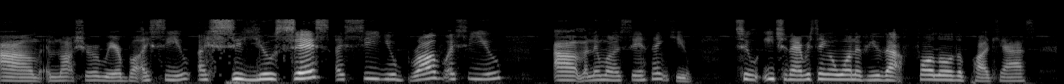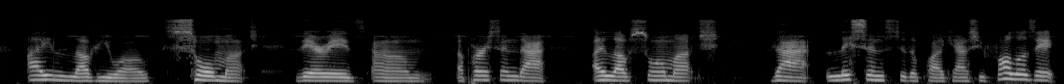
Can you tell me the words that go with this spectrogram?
Um, I'm not sure where, but I see you. I see you, sis. I see you, bruv. I see you. Um, and I want to say thank you to each and every single one of you that follow the podcast. I love you all so much. There is um, a person that I love so much that listens to the podcast. She follows it,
